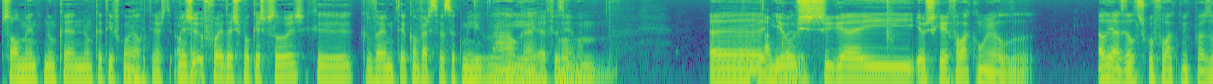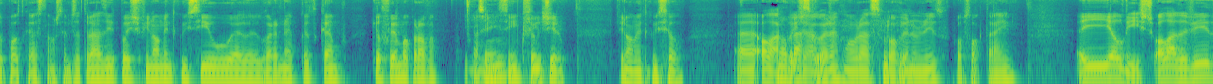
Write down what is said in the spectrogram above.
pessoalmente nunca, nunca tive com ele. Nunca tiveste- Mas ok. foi das poucas pessoas que, que veio meter conversa comigo Ah, e a fazer. Boa, a Uh, eu coisas. cheguei eu cheguei a falar com ele aliás ele chegou a falar comigo quase o podcast há uns tempos atrás e depois finalmente conheci-o uh, agora na época de campo que ele foi a uma prova e, Ah, sim? sim Que foi fixe. giro finalmente conhecê-lo Uh, olá Um abraço, agora um abraço para o Reino Unido para o pessoal que está aí e ele diz olá David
